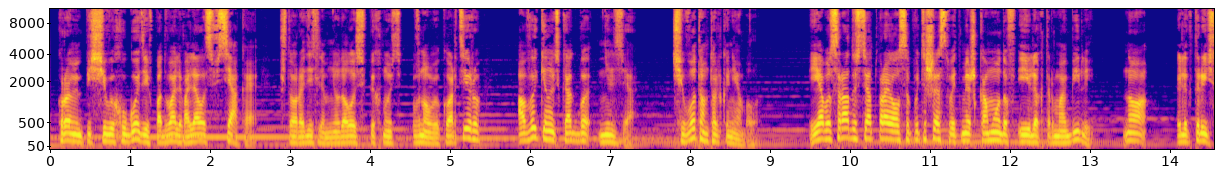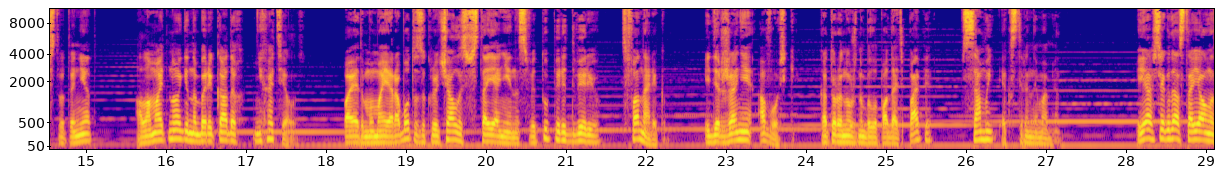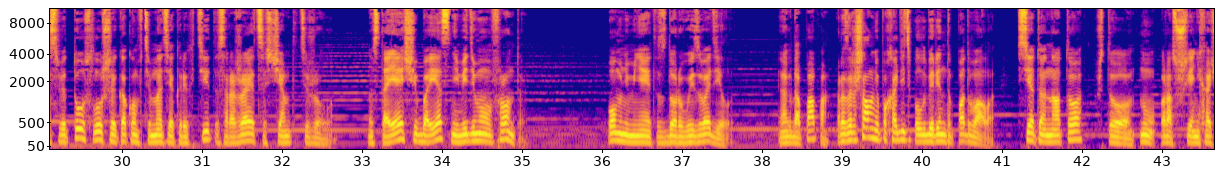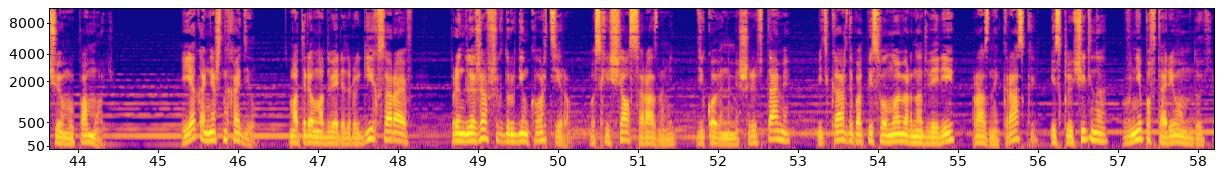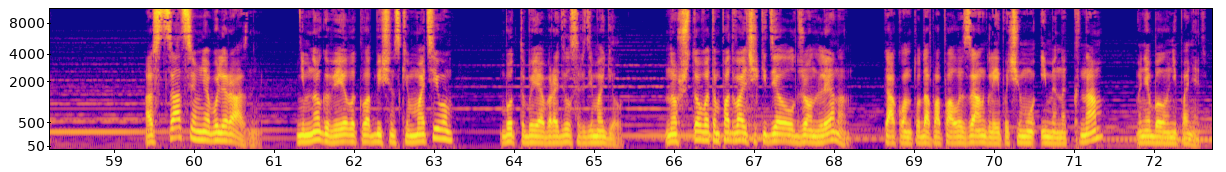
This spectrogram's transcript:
Кроме пищевых угодий в подвале валялось всякое, что родителям не удалось впихнуть в новую квартиру, а выкинуть как бы нельзя. Чего там только не было. Я бы с радостью отправился путешествовать меж комодов и электромобилей, но электричества-то нет, а ломать ноги на баррикадах не хотелось. Поэтому моя работа заключалась в стоянии на свету перед дверью с фонариком и держании авоськи, которую нужно было подать папе в самый экстренный момент. Я всегда стоял на свету, слушая, как он в темноте кряхтит и сражается с чем-то тяжелым. Настоящий боец невидимого фронта. Помню, меня это здорово изводило. Иногда папа разрешал мне походить по лабиринтам подвала, сетуя на то, что, ну, раз уж я не хочу ему помочь. И я, конечно, ходил. Смотрел на двери других сараев, принадлежавших другим квартирам, восхищался разными диковинными шрифтами, ведь каждый подписывал номер на двери разной краской, исключительно в неповторимом духе. Ассоциации у меня были разными. Немного веяло кладбищенским мотивом, будто бы я бродил среди могилок. Но что в этом подвальчике делал Джон Леннон, как он туда попал из Англии и почему именно к нам, мне было не понять.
